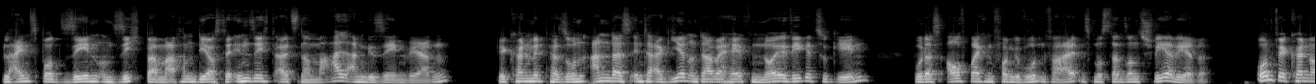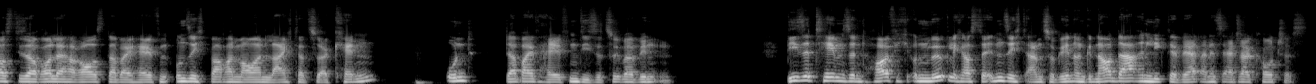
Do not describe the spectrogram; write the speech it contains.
Blindspots sehen und sichtbar machen, die aus der Insicht als normal angesehen werden. Wir können mit Personen anders interagieren und dabei helfen, neue Wege zu gehen, wo das Aufbrechen von gewohnten Verhaltensmustern sonst schwer wäre. Und wir können aus dieser Rolle heraus dabei helfen, unsichtbare Mauern leichter zu erkennen und dabei helfen, diese zu überwinden. Diese Themen sind häufig unmöglich aus der Insicht anzugehen und genau darin liegt der Wert eines Agile Coaches.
